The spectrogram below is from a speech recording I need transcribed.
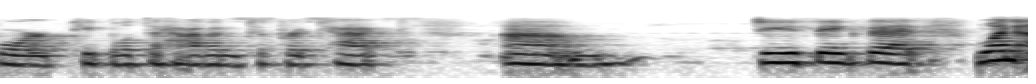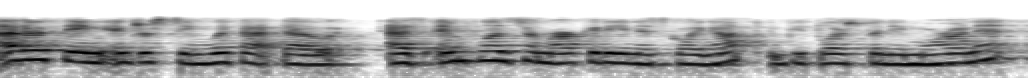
for people to have and to protect. Um, do you think that one other thing interesting with that though, as influencer marketing is going up and people are spending more on it,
